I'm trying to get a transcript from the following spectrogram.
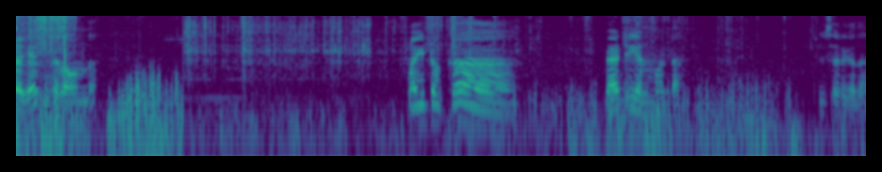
చూసారా గైస్ ఎలా ఉందా? ఫ్లైట్ యొక్క బ్యాటరీ అన్నమాట. చూసారు కదా?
